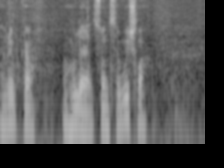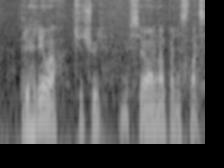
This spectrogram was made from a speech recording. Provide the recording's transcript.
Рыбка гуляет. Солнце вышло, пригрело чуть-чуть, и все, она понеслась.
